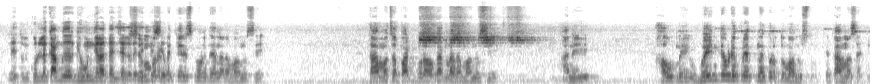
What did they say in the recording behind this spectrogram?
म्हणजे तुम्ही कुठलं काम जर घेऊन गेला त्यांच्याकडे शंभर? टक्के रिस्पॉन्स देणारा माणूस आहे. कामाचा पाठपुरावा करणारा माणूस आहे. आणि हा होईन तेवढे प्रयत्न करतो माणूस तो त्या कामासाठी.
